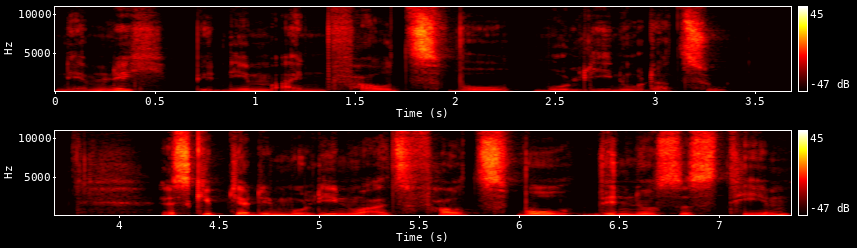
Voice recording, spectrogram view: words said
Nämlich, wir nehmen einen V2 Molino dazu. Es gibt ja den Molino als V2 Windows-System.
